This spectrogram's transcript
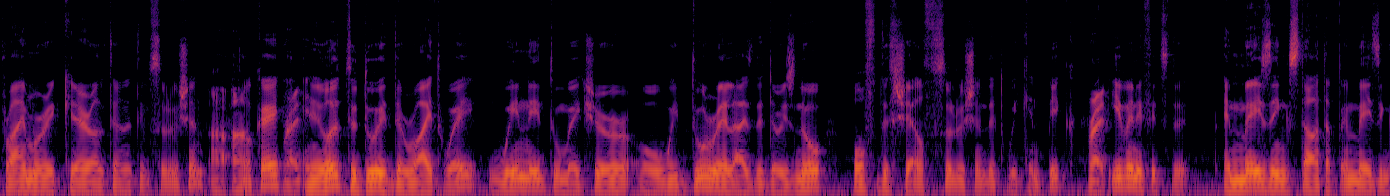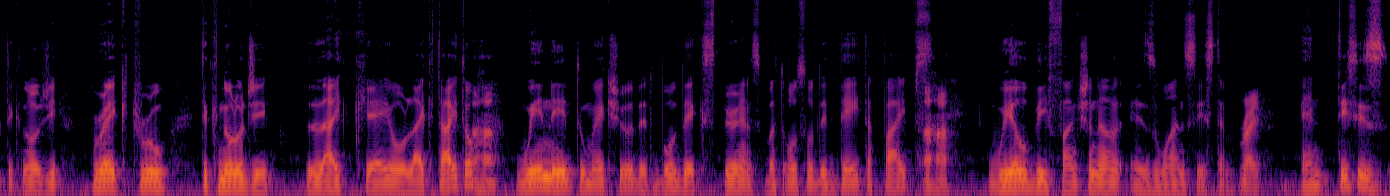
primary care alternative solution. Uh-uh. Okay. Right. And in order to do it the right way, we need to make sure, or we do realize that there is no off-the-shelf solution that we can pick. Right. Even if it's the amazing startup, amazing technology, breakthrough technology like K or like Tyto, Uh-huh. we need to make sure that both the experience but also the data pipes Uh-huh. will be functional as one system. Right. And this is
